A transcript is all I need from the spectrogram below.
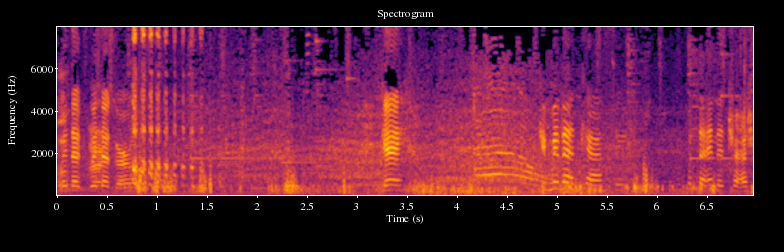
With the with the girls. Okay. Give me that, Cassie. Put that in the trash.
